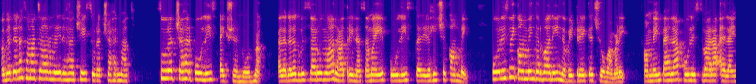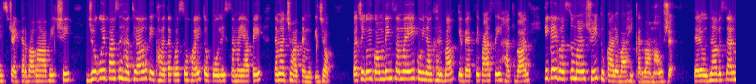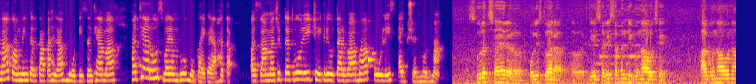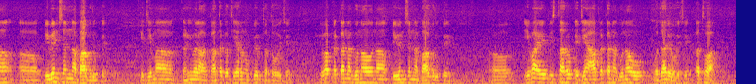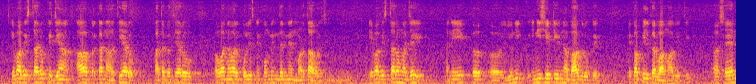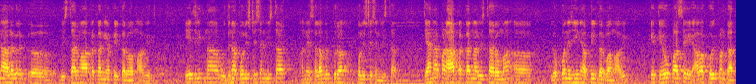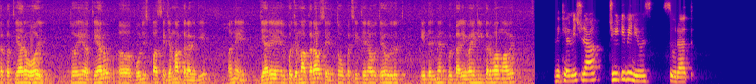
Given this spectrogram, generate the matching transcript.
અગત્યના સમાચાર મળી રહ્યા છે સુરત શહેરમાંથી. સુરત શહેર પોલીસ એક્શન મોડમાં. અલગ અલગ વિસ્તારોમાં રાત્રિના સમયે પોલીસ કરી રહી છે કોમ્બિંગ. પોલીસની કોમ્બિંગ કરવાની નવી ટ્રેક જોવા મળી. કોમ્બિંગ પહેલા પોલીસ દ્વારા એલાઇન્સ ચેક કરવામાં આવે છે. જો કોઈ પાસે હથિયાર કે ઘાતક વસ્તુ હોય તો પોલીસ સમય આપે, તેમાં જાતે મૂકી જાઓ. પછી કોઈ કોમ્બિંગ સમયે કોઈના ઘરમાં કે વ્યક્તિ પાસે હથવાર કે કઈ વસ્તુ મળશે તો કાર્યવાહી કરવામાં આવશે. ત્યારે ઉધના વિસ્તારમાં કોમ્બિંગ કરતા પહેલા મોટી સંખ્યામાં હથિયારો સ્વયંભૂ મુકાઈ ગયા હતા. અસામાજિક તત્વોની ઠેકરી ઉતારવામાં પોલીસ એક્શન મોડમાં. સુરત શહેર પોલીસ દ્વારા જે શરીર સંબંધી ગુનાઓ છે, આ ગુનાઓના પ્રિવેન્શનના ભાગરૂપે, કે જેમાં ઘણીવાર ઘાતક હથિયારોનો ઉપયોગ થતો હોય છે, એવા પ્રકારના ગુનાઓના પ્રિવેન્શનના ભાગરૂપે એવા એક વિસ્તારો કે જ્યાં આ પ્રકારના ગુનાઓ વધારે હોય છે, અથવા એવા વિસ્તારો કે જ્યાં આવા પ્રકારના હથિયારો, ઘાતક હથિયારો અવારનવાર પોલીસને કોમ્બિંગ દરમિયાન મળતા હોય છે. એવા વિસ્તારોમાં જઈ અને એક યુનિક ઇનિશિયેટિવના ભાગરૂપે એક અપીલ કરવામાં આવી હતી. શહેરના અલગ અલગ વિસ્તારમાં આ પ્રકારની અપીલ કરવામાં આવી હતી. એ જ રીતના ઉધના પોલીસ સ્ટેશન વિસ્તાર અને સલાબતપુરા પોલીસ સ્ટેશન વિસ્તાર. ત્યાંના પણ આ પ્રકારના વિસ્તારોમાં લોકોને જઈને અપીલ કરવામાં આવી કે તેઓ પાસે આવા કોઈ પણ ઘાતક હથિયારો હોય તો એ હથિયારો પોલીસ પાસે જમા કરાવી દઈએ અને જ્યારે એ લોકો જમા કરાવશે તો પછી તેના તેઓ વિરુદ્ધ એ દરમિયાન કોઈ કાર્યવાહી નહીં કરવામાં આવે. Nikhil Mishra, GTV news, Surat.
